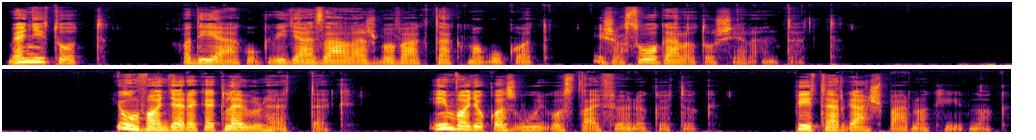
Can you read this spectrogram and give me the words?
Benyitott, a diákok vigyázálásba vágták magukat, és a szolgálatos jelentett. Jól van, gyerekek, leülhettek. Én vagyok az új osztályfőnökötök. Péter Gáspárnak hívnak.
